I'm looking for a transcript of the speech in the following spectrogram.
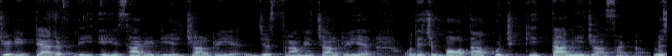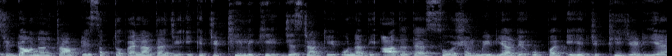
ਜਿਹੜੀ ਟੈਰਿਫ ਦੀ ਇਹ ਸਾਰੀ ਡੀਲ ਚੱਲ ਰਹੀ ਹੈ, ਜਿਸ ਤਰ੍ਹਾਂ ਵੀ ਚੱਲ ਰਹੀ ਹੈ, ਉਹਦੇ 'ਚ ਬਹੁਤਾ ਕੁਝ ਕੀਤਾ ਨਹੀਂ ਜਾ ਸਕਦਾ। ਮਿਸਟਰ ਡੋਨਲਡ ਟਰੰਪ ਨੇ ਸਭ ਤੋਂ ਪਹਿਲਾਂ ਤਾਂ ਜੀ ਇੱਕ ਚਿੱਠੀ ਲਿਖੀ, ਜਿਸ ਤਰ੍ਹਾਂ ਕਿ ਉਹਨਾਂ ਦੀ ਆਦਤ ਹੈ ਸੋਸ਼ਲ ਮੀਡੀਆ ਦੇ ਉੱਪਰ ਇਹ ਚਿੱਠੀ ਜਿਹੜੀ ਹੈ,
